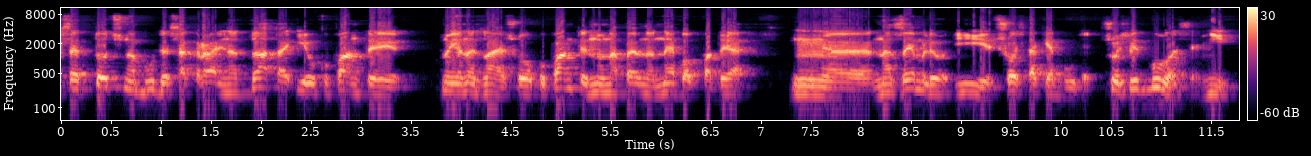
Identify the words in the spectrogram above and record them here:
це точно буде сакральна дата, і окупанти, ну я не знаю, що окупанти, ну напевно, небо впаде е, на землю і щось таке буде. Щось відбулося? Ні.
